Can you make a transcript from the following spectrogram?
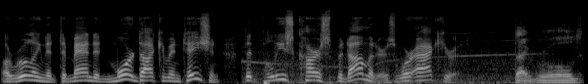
a ruling that demanded more documentation that police car speedometers were accurate. I ruled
